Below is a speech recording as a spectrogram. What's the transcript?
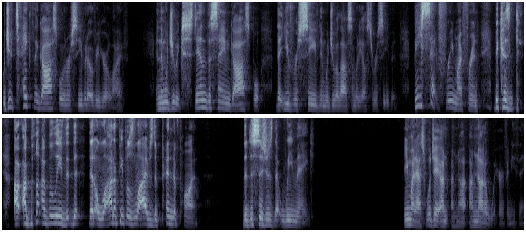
Would you take the gospel and receive it over your life? And then would you extend the same gospel that you've received and would you allow somebody else to receive it? Be set free, my friend, because I, I, I believe that, that, that a lot of people's lives depend upon the decisions that we make. You might ask, well, Jay, I'm, I'm, not, I'm not aware of anything.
